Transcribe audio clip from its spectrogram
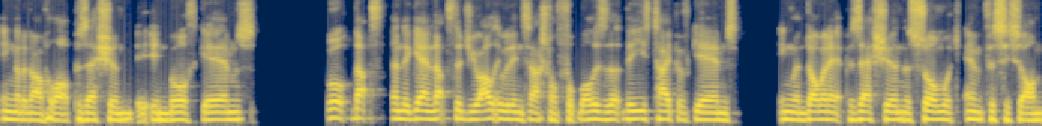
England going to have a lot of possession in both games. But that's and again, that's the duality with international football is that these type of games, England dominate possession. There's so much emphasis on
